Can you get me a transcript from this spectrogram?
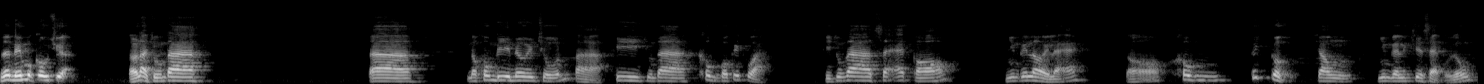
Dẫn đến một câu chuyện đó là chúng ta ta nó không đi nơi trốn và khi chúng ta không có kết quả thì chúng ta sẽ có những cái lời lẽ nó không tích cực trong những cái chia sẻ của Dũng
